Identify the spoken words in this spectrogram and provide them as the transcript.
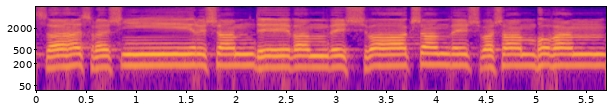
सहस्रशीर्षं देवं विश्वाक्षं विश्वशम्भुवं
